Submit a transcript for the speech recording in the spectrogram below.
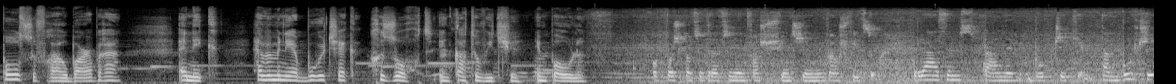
Poolse vrouw Barbara en ik hebben meneer Boerczek gezocht in Katowice in Polen. Obozie koncentracyjnym w Oświęcimiu, w Auschwitzu, razem z panem Burczykiem. Pan Burczyk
